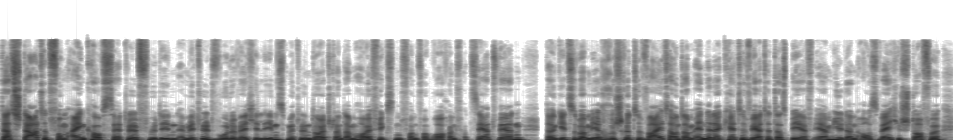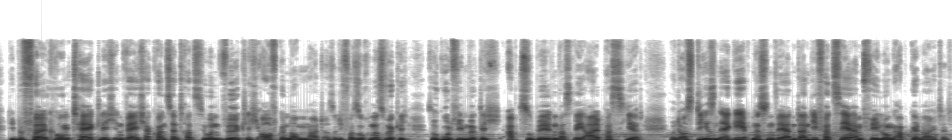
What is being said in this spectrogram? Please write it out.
das startet vom Einkaufszettel, für den ermittelt wurde, welche Lebensmittel in Deutschland am häufigsten von Verbrauchern verzehrt werden. Dann geht es über mehrere Schritte weiter und am Ende der Kette wertet das BFR-Meal dann aus, welche Stoffe die Bevölkerung täglich in welcher Konzentration wirklich aufgenommen hat. Also die versuchen das wirklich so gut wie möglich abzubilden, was real passiert. Und aus diesen Ergebnissen werden dann die Verzehrempfehlungen abgeleitet.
